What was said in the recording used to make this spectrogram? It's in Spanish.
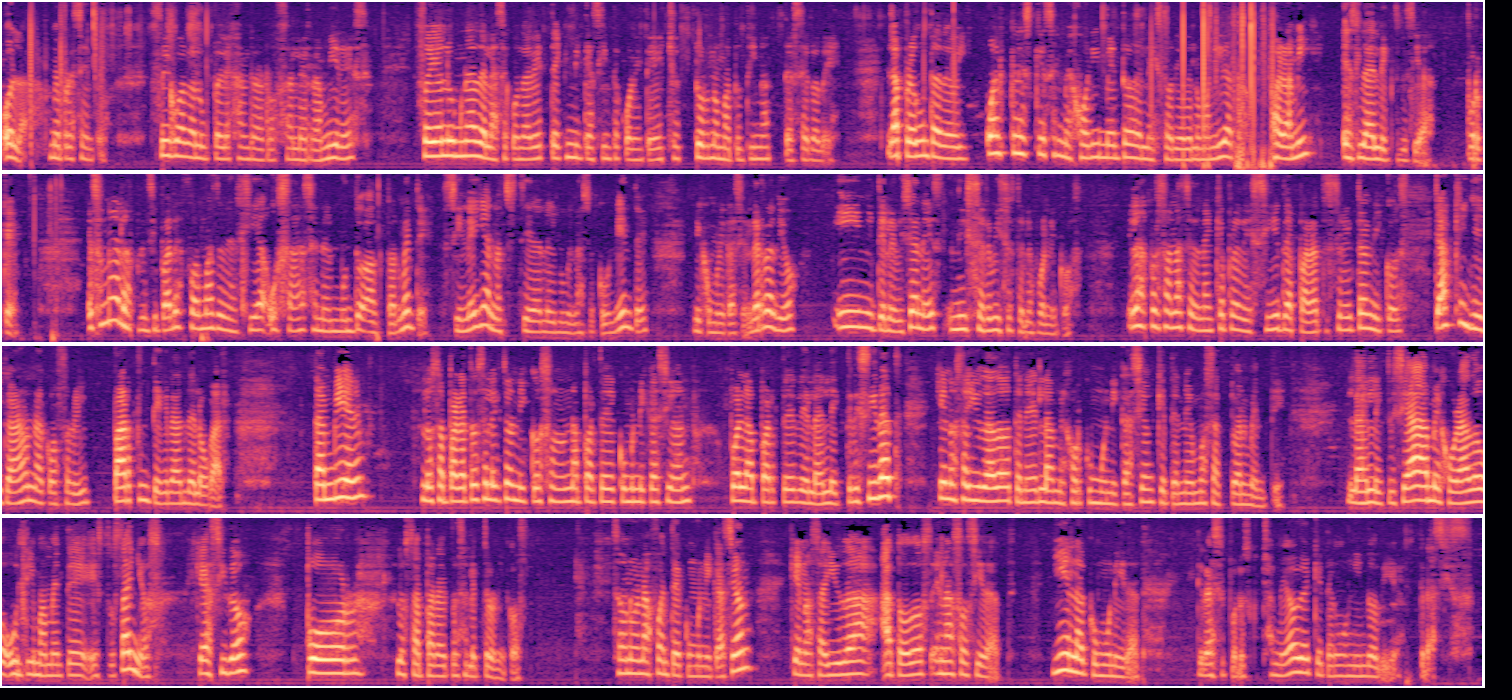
Hola, me presento. Soy Guadalupe Alejandra Rosales Ramírez. Soy alumna de la Secundaria Técnica 148, turno matutino tercero D. La pregunta de hoy, ¿cuál crees que es el mejor invento de la historia de la humanidad? Para mí es la electricidad. ¿Por qué? Es una de las principales formas de energía usadas en el mundo actualmente. Sin ella no existiría la iluminación conveniente, ni comunicación de radio, ni televisiones, ni servicios telefónicos y las personas tendrán que predecir de aparatos electrónicos, ya que llegaron a construir parte integral del hogar. También los aparatos electrónicos son una parte de comunicación por la parte de la electricidad, que nos ha ayudado a tener la mejor comunicación que tenemos actualmente. La electricidad ha mejorado últimamente estos años, que ha sido por los aparatos electrónicos. Son una fuente de comunicación que nos ayuda a todos en la sociedad y en la comunidad. Gracias por escuchar mi audio que tenga un lindo día. Gracias.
